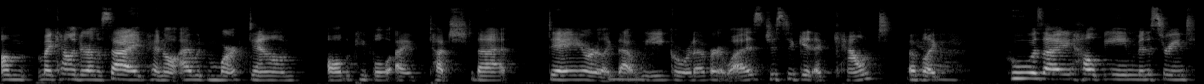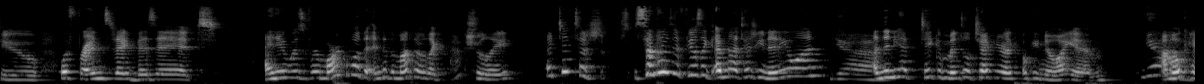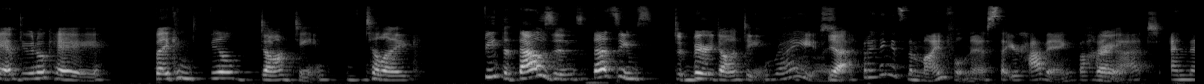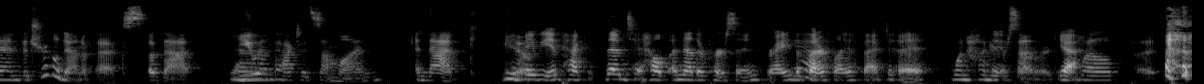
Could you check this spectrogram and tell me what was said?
on my calendar on the side panel i would mark down all the people i touched that day or like that Mhm. week or whatever it was just to get a count of like who was i helping ministering to what friends did i visit and it was remarkable at the end of the month i was like actually i did touch sometimes it feels like i'm not touching anyone Yeah. and then you have to take a mental check and you're like okay no i am yeah. I'm okay. I'm doing okay. But it can feel daunting mm-hmm. to like feed the thousands. That seems very daunting. Right. Yeah. But I think it's the mindfulness that you're having behind Right. that, and then the trickle down effects of that. Yeah. You impacted someone, and that can know, maybe impact them to help another person, right? The Yeah. butterfly effect of it. one hundred percent. Yeah. Well put.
